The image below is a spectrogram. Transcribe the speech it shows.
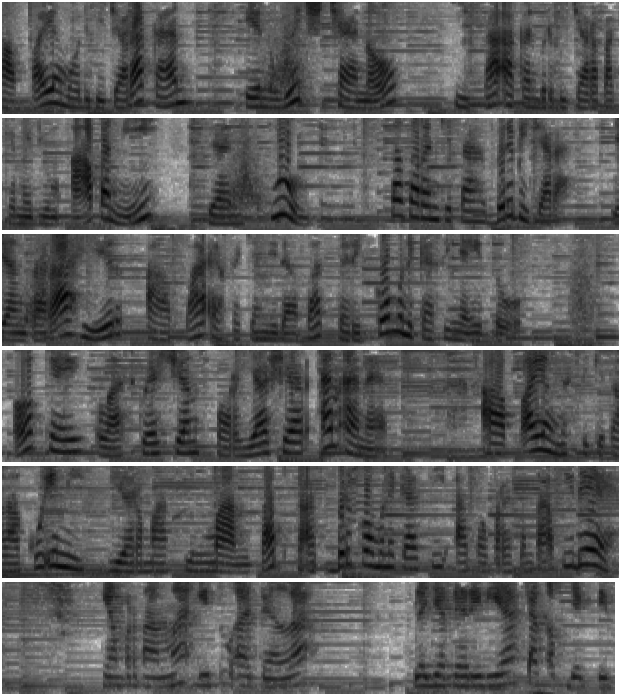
apa yang mau dibicarakan? In which channel? Kita akan berbicara pakai medium apa nih? Dan whom? Sasaran kita berbicara. Yang terakhir, apa efek yang didapat dari komunikasinya itu? Oke, okay, last questions for Yasher and Anes. Apa yang mesti kita lakuin nih biar makin mantap saat berkomunikasi atau presentasi deh? Yang pertama itu adalah belajar dari dia set objektif.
